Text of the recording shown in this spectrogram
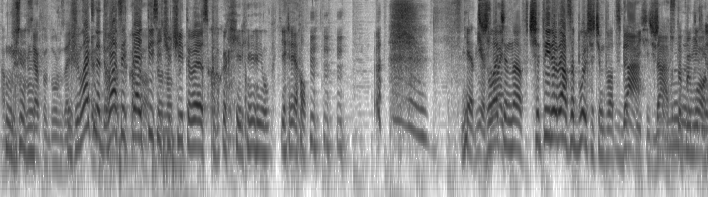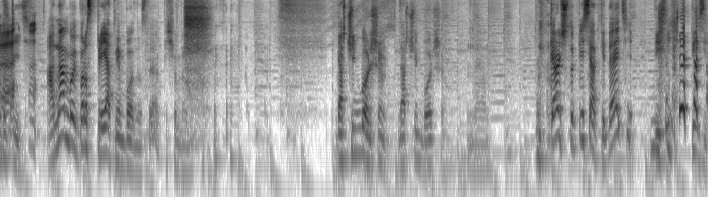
Обычно всяк, кто должен за Желательно киску, донат за 25 кота. тысяч, учитывая, сколько Кирилл потерял. Нет, Не, желательно в 4 раза больше, чем 25 Да, тысяч. да, чтобы- чтобы мог купить. А нам будет просто приятный бонус, да? Почему? нет? Даже чуть больше, даже чуть больше. Да. Короче, 150 кидайте, тысяч, тысяч.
